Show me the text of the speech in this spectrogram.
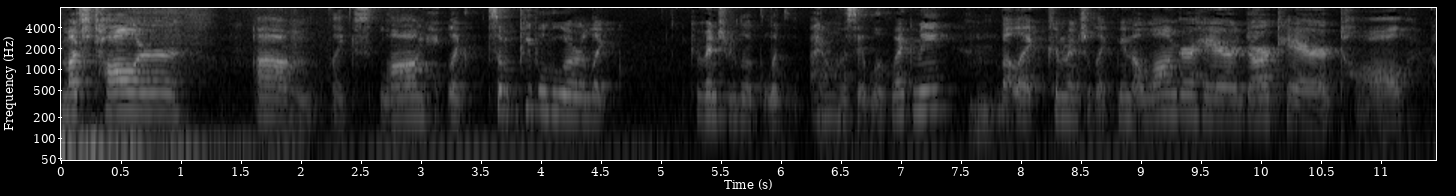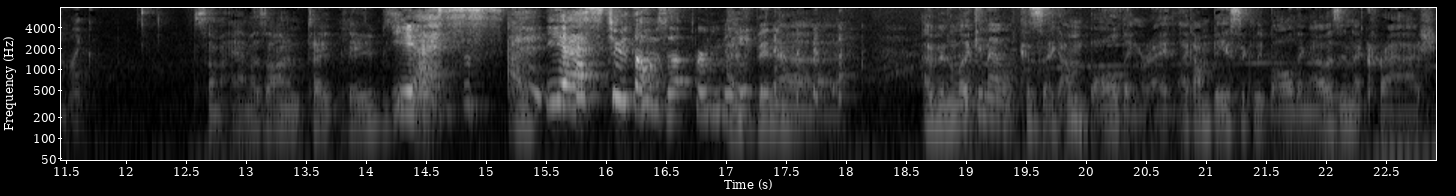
much taller, um, like long, like some people who are like conventionally look, look I don't want to say look like me, Mm-hmm. but like conventionally like you know longer hair, dark hair, tall. I'm like, Some Amazon type babes. yes, I- yes, two thumbs up for me. I've been uh I've been looking at because like I'm balding, right? Like I'm basically balding. I was in a crash,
